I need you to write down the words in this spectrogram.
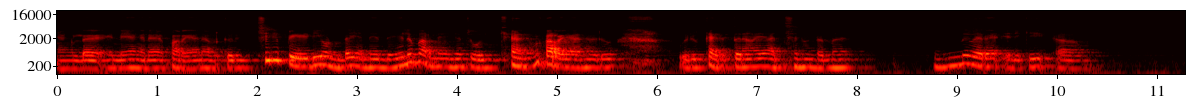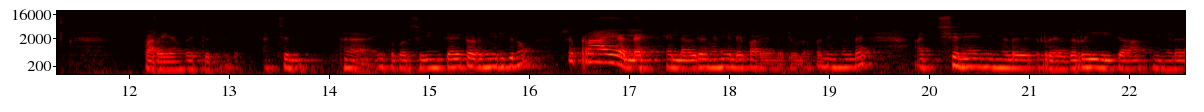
ഞങ്ങളുടെ എന്നെ അങ്ങനെ പറയാൻ അവർക്കൊരു ഇച്ചിരി പേടിയുണ്ട്. എന്നെ എന്തെങ്കിലും പറഞ്ഞു കഴിഞ്ഞാൽ ചോദിക്കാനും പറയാനും ഒരു ഒരു കരുത്തനായ അച്ഛനുണ്ടെന്ന് ഇന്ന് വരെ എനിക്ക് പറയാൻ പറ്റുന്നുണ്ട്. അച്ഛൻ ഇപ്പോൾ കുറച്ച് വീക്കായി തുടങ്ങിയിരിക്കണു പക്ഷെ പ്രായമല്ലേ? എല്ലാവരും അങ്ങനെയല്ലേ പറയാൻ പറ്റുള്ളൂ. അപ്പോൾ നിങ്ങളുടെ അച്ഛനെ നിങ്ങൾ റെവർ ചെയ്യുക നിങ്ങളുടെ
